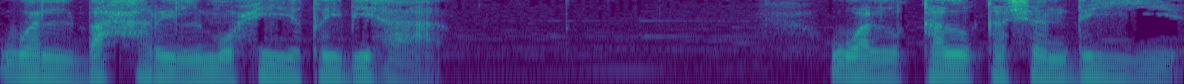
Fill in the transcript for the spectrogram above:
والبحر المحيط بها. والقلقشندي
